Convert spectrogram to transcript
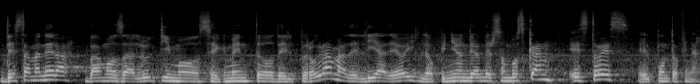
De esta manera vamos al último segmento del programa del día de hoy, la opinión de Anderson Boscan. Esto es el punto final.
